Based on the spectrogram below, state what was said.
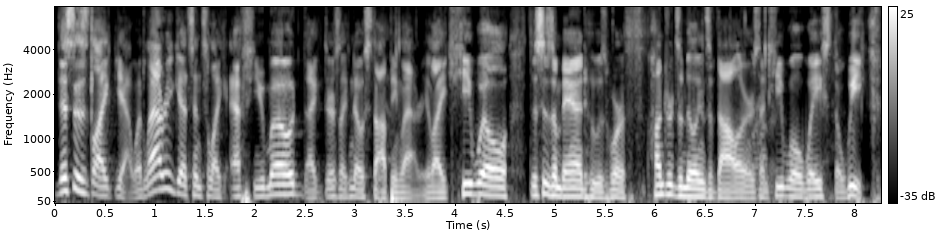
this is like, yeah, when Larry gets into like fu mode, like there's like no stopping Larry. Like he will. This is a man who is worth hundreds of millions of dollars, and he will waste a week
